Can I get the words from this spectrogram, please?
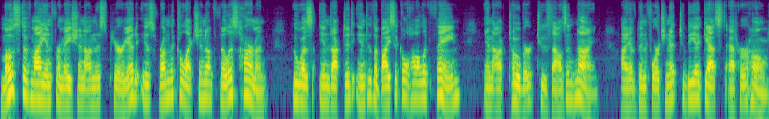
Most of my information on this period is from the collection of Phyllis Harmon, who was inducted into the Bicycle Hall of Fame in October 2009. I have been fortunate to be a guest at her home.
